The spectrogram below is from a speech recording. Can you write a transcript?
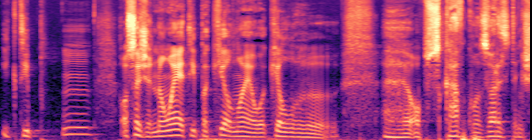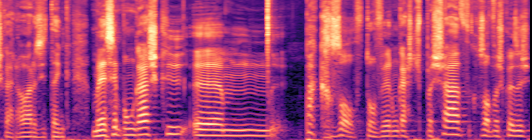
E que tipo, hum, ou seja, não é tipo aquele, não é? Aquele uh, uh, obcecado com as horas e tem que chegar a horas e tem que. Mas é sempre um gajo que, um, pá, que resolve. Estão a ver? Um gajo despachado, que resolve as coisas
